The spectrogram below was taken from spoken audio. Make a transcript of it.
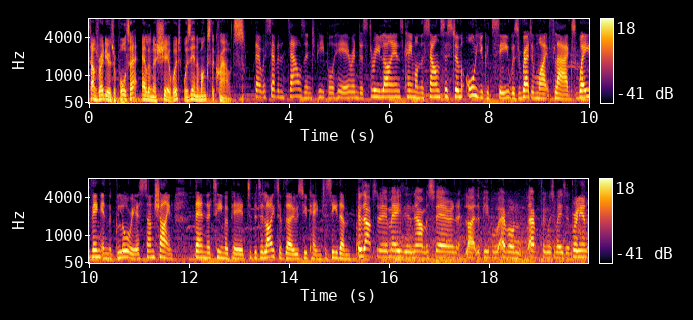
Times Radio's reporter Eleanor Sherwood was in amongst the crowds. There were 7,000 people here, and as three lions came on the sound system, all you could see was red and white flags waving in the glorious sunshine. Then the team appeared to the delight of those who came to see them. It was absolutely amazing, the atmosphere and like the people, everyone, everything was amazing. Brilliant.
